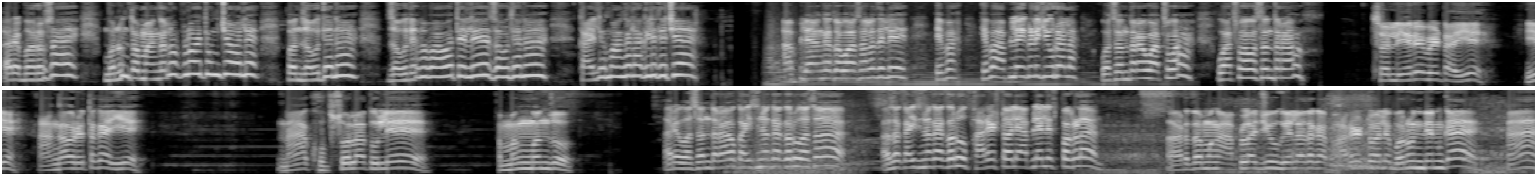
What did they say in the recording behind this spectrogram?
अरे भरोसा आहे. म्हणून तर मागा लपलोय तुमच्यावाले. पण जाऊ द्या ना. जाऊ द्या ना बाबा त्याले. जाऊ द्या ना. कायले मागा लागले त्याच्या आपल्या अंगाचा वासाला दिले. हे बा हे बा आपल्या इकडे जीव राहिला वसंतराव वाचवा. वाचवा वसंतराव. चल ये रे बेटा ये. ये. अंगावर येतं काय? ये. ना खुपसोला तुले तर मग म्हणजो. अरे वसंतराव काहीच नका करू असं. असं काहीच नका करू. फॉरेस्ट वाले आपल्यालाच पकडन. अर्धा मग आपला जीव गेला तर काय? फॉरेस्टवाले भरून देन काय? हा?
